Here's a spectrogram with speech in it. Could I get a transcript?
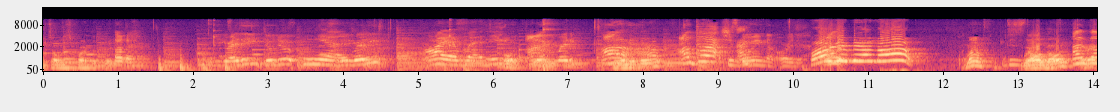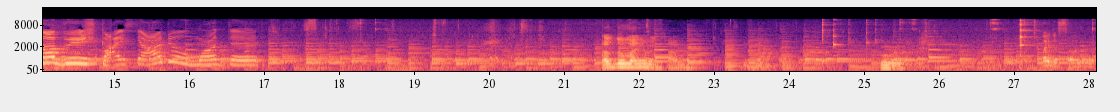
He's always part of the video. Okay. You ready, Jojo? Are you ready? I am ready. Oh, I'm ready. you want it, baby? I'll go. She's going now already. Oh, give me ano! Come on. We're all going? I'm Alright. gonna be spicy. I don't want it. I'll do mine with time. Hmm. I just swallow it.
